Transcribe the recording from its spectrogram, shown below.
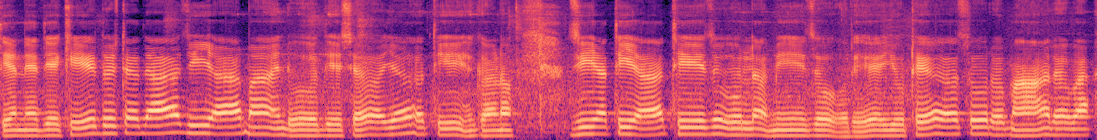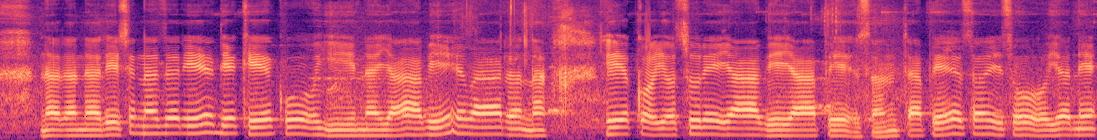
તેને દેખી દુષ્ટ દાજિયા માંડો દેશયતી ગણ. જીયાતિયાથી ઝુલમી જોરે ઉઠે અસુર મારવા. નર નરેશ નજરે દેખે કોઈ ન આવે વારના. હે કયો સુરે આવે આપે, સંતાપે સહી સોયને.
